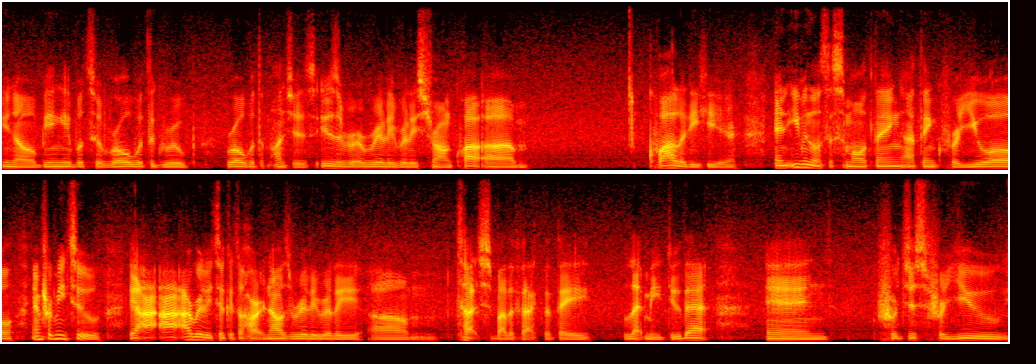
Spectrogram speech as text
you know, being able to roll with the group, roll with the punches is a really really strong qual- um, quality here. And even though it's a small thing, I think for you all and for me too, yeah, I, I really took it to heart, and I was really really um, touched by the fact that they let me do that. And for just for you,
